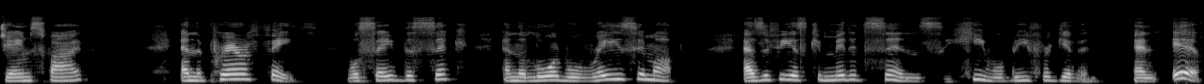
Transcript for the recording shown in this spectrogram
James 5 And the prayer of faith will save the sick, and the Lord will raise him up. As if he has committed sins, he will be forgiven. And if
